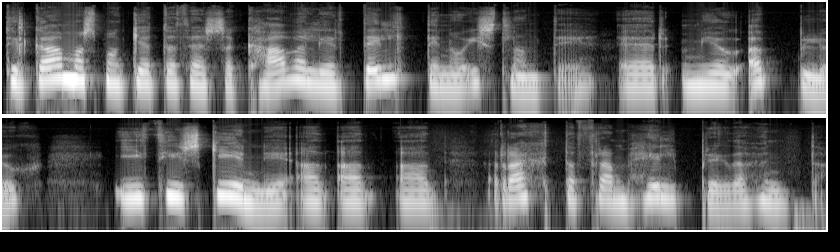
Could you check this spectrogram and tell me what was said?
Til gamas má geta þess að kavalýr deildin á Íslandi er mjög öflug í því skyni að, að, að rækta fram heilbreyða hunda.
